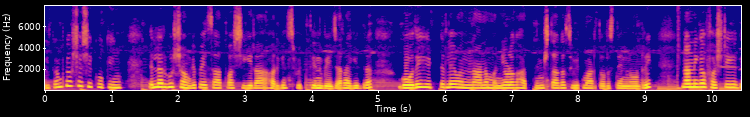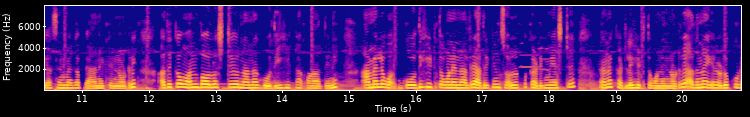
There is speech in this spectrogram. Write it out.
ವೆಲ್ಕಮ್ ಟು ಶಶಿ ಕುಕಿಂಗ್. ಎಲ್ಲರಿಗೂ ಶಾವಿಗೆ ಪೇಸ ಅಥವಾ ಶೀರಾ, ಹೊರಗಿನ ಸ್ವೀಟ್ ತಿಂದು ಬೇಜಾರಾಗಿದ್ರೆ ಗೋಧಿ ಹಿಟ್ಟಲ್ಲೇ ಒಂದು ನಾನು ಮನೆಯೊಳಗೆ ಹತ್ತು ನಿಮಿಷದಾಗ ಸ್ವೀಟ್ ಮಾಡಿ ತೋರಿಸ್ತೇನೆ ನೋಡಿರಿ. ನಾನೀಗ ಫಸ್ಟಿಗೆ ಗ್ಯಾಸಿನ ಮ್ಯಾಗ ಪ್ಯಾನ್ ಇಟ್ಟೇನೆ ನೋಡಿರಿ. ಅದಕ್ಕೆ ಒಂದು ಬೌಲಷ್ಟು ನಾನು ಗೋಧಿ ಹಿಟ್ಟು ಹಾಕೊಳತ್ತೀನಿ ಆಮೇಲೆ ಗೋಧಿ ಹಿಟ್ಟು ತೊಗೊಂಡೇನಲ್ರಿ ಅದಕ್ಕಿಂತ ಸ್ವಲ್ಪ ಕಡಿಮೆ ಅಷ್ಟು ನಾನು ಕಡಲೆ ಹಿಟ್ಟು ತೊಗೊಂಡೇನಿ ನೋಡಿರಿ. ಅದನ್ನು ಎರಡು ಕೂಡ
